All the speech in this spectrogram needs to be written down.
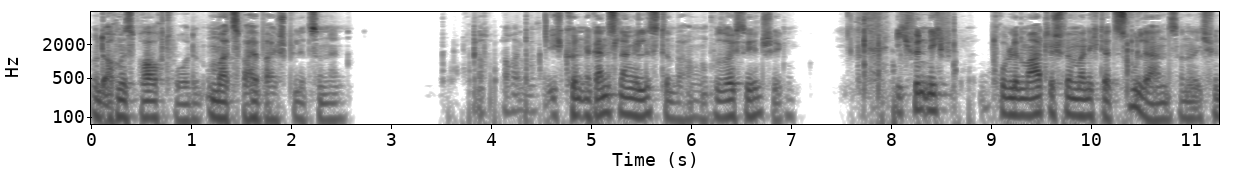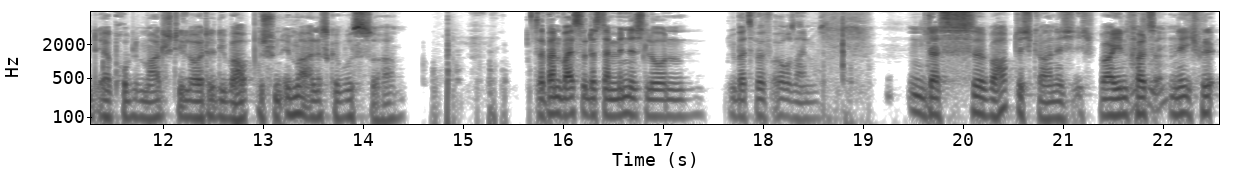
und auch missbraucht wurde, um mal zwei Beispiele zu nennen. Noch, noch? Ich könnte eine ganz lange Liste machen. Wo soll ich sie hinschicken? Ich finde nicht problematisch, wenn man nicht dazulernt, sondern ich finde eher problematisch die Leute, die behaupten, schon immer alles gewusst zu haben. Seit wann weißt du, dass der Mindestlohn über 12 Euro sein muss? Das äh, behaupte ich gar nicht. Ich war jedenfalls, nee, ich will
